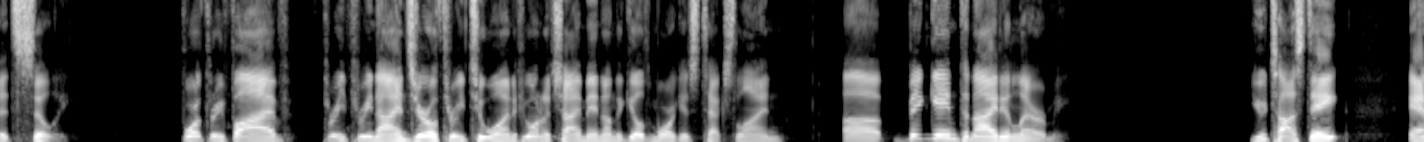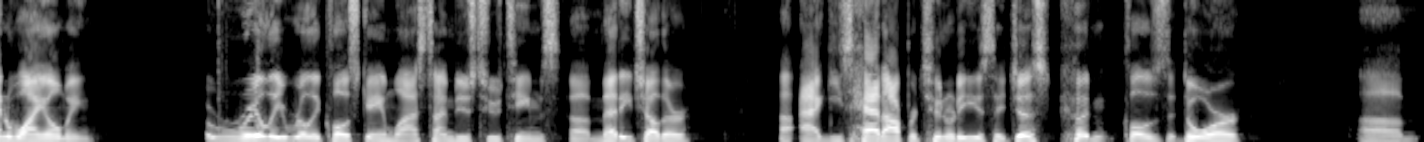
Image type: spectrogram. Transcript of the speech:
It's silly. 435 339 0321 if you want to chime in on the Guild Mortgage text line. Uh, big game tonight in Laramie. Utah State and Wyoming. A really, really close game last time these two teams uh, met each other. Uh, Aggies had opportunities, they just couldn't close the door. Um,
